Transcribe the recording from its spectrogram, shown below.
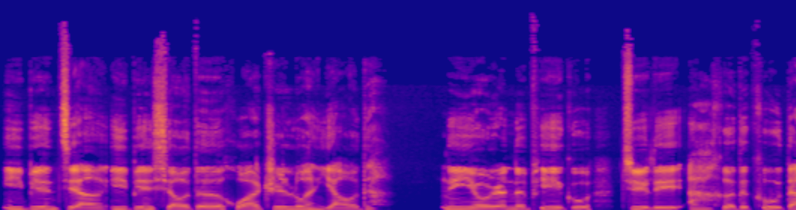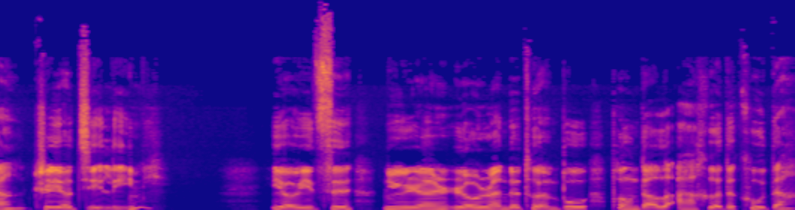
一边讲一边笑得花枝乱摇的。那诱人的屁股距离阿和的裤裆只有几厘米。有一次，女人柔软的臀部碰到了阿和的裤裆，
